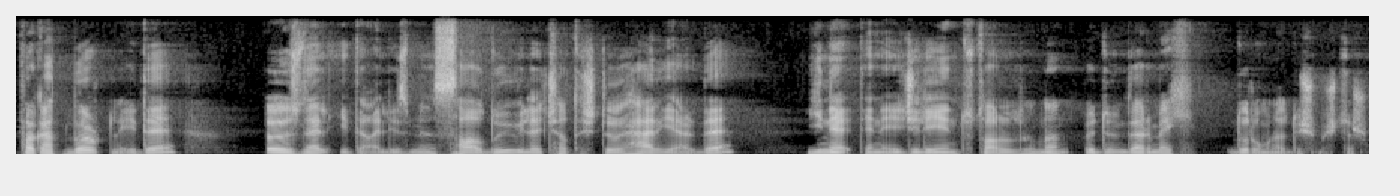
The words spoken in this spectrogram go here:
Fakat Berkeley'de öznel idealizmin sağduyu ile çatıştığı her yerde yine deneyiciliğin tutarlılığından ödün vermek durumuna düşmüştür.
